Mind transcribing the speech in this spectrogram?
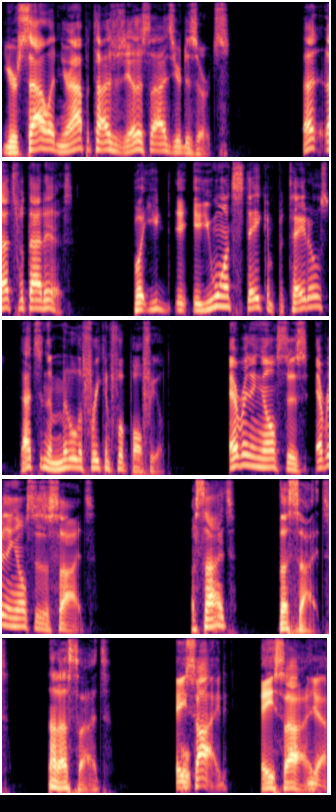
your salad and your appetizers. The other side is your desserts. That that's what that is. But you if you want steak and potatoes, that's in the middle of the freaking football field. Everything else is everything else is asides. Asides, the sides, not us sides. A side. A side. Yeah.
